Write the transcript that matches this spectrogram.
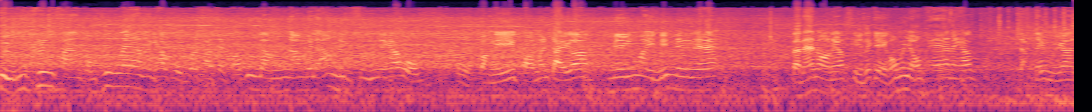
ถึงครึ่งทางของครึ่งแรกนะครับผมประชาชนฟ้าบุรีรัมย์นำไปแล้ว1นศูนย์นะครับผมโอ้ฝั่งนี้ความมั่นใจก็มีขึ้นมาอีกนิดนึงนะฮะแต่แน่นอนนะครับศรีสะเกดเขาไม่ยอมแพ้นะครับจัดเต็มเหมือนกัน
